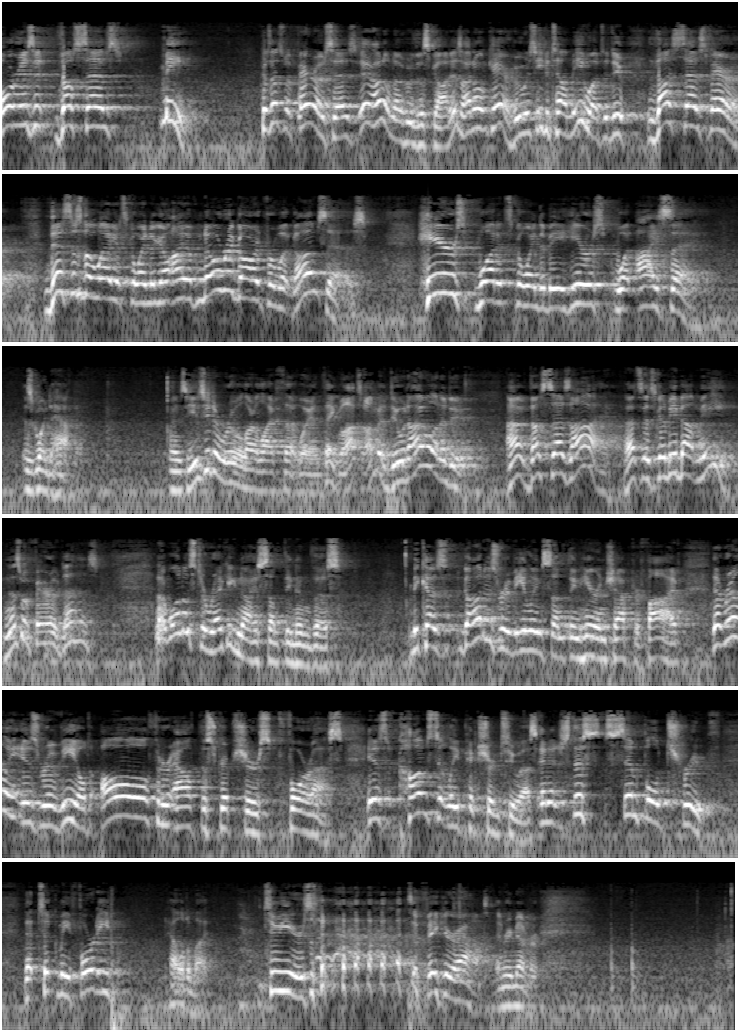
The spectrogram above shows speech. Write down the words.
or is it thus says me? Because that's what Pharaoh says. Yeah, I don't know who this God is. I don't care. Who is he to tell me what to do? Thus says Pharaoh. This is the way it's going to go. I have no regard for what God says. Here's what it's going to be. Here's what I say is going to happen. And it's easy to rule our life that way and think, well, I'm going to do what I want to do. I, thus says I. That's, it's going to be about me. And that's what Pharaoh does. And I want us to recognize something in this. Because God is revealing something here in chapter 5 that really is revealed all throughout the scriptures for us, is constantly pictured to us. And it's this simple truth that took me 40, how old am I? Two years to figure out and remember.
